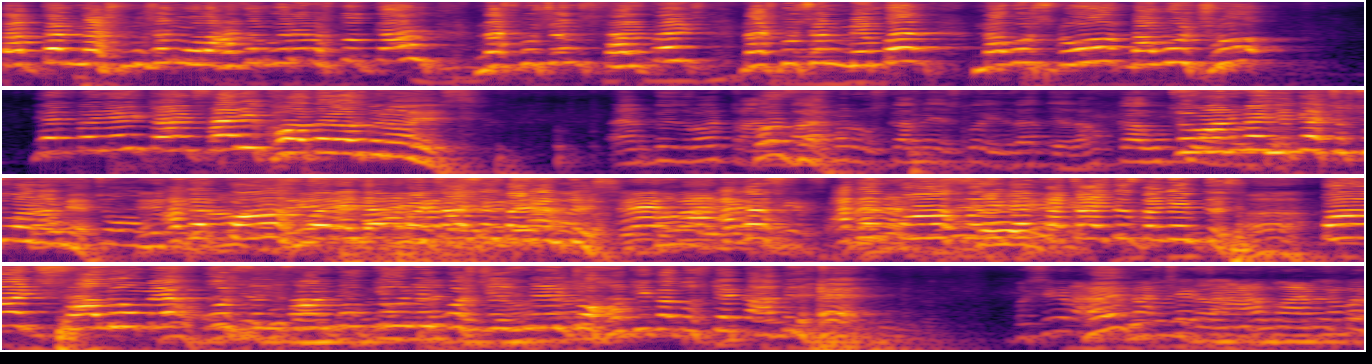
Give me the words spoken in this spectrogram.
तब तक नशमुशन मुलाजम करे बस तत्काल. नशमुशन सरपंच नशमुशन मेंबर, नवुश रो नवुश ये बने टाइम सारी खोता बनाइस ट्रांसफार्मर उसका मैं इसको इजरा दे रहा हूँ। का में ये क्या चुप में अगर पाँच बने पंचायत बनेमतिस अगर अगर पाँच बने पंचायत बनेमतिस पाँच सालों में उस इंसान को क्यों नहीं कुछ मिली जो हकीकत उसके काबिल है? बशीर आप से आप वार्ड नंबर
